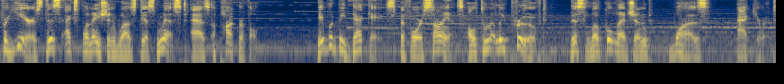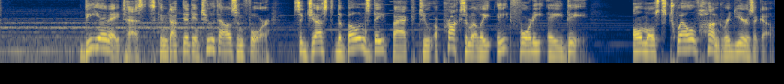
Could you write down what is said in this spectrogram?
For years, this explanation was dismissed as apocryphal. It would be decades before science ultimately proved this local legend was accurate. DNA tests conducted in 2004 suggest the bones date back to approximately 840 AD, almost 1,200 years ago.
